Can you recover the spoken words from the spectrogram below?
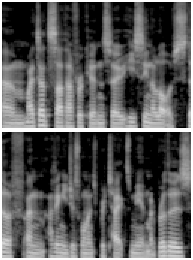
Um, my dad's South African, so he's seen a lot of stuff, and I think he just wanted to protect me and my brothers.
